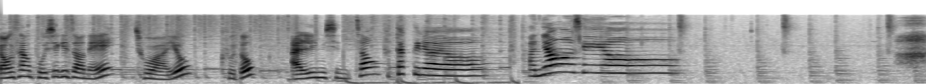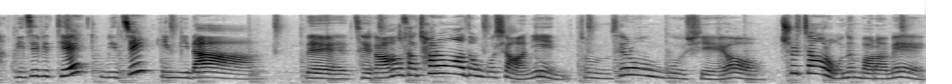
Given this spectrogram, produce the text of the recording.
영상 보시기 전에 좋아요, 구독, 알림 신청 부탁드려요. 안녕하세요. 미지비티의 미지입니다. 네, 제가 항상 촬영하던 곳이 아닌 좀 새로운 곳이에요. 출장을 오는 바람에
